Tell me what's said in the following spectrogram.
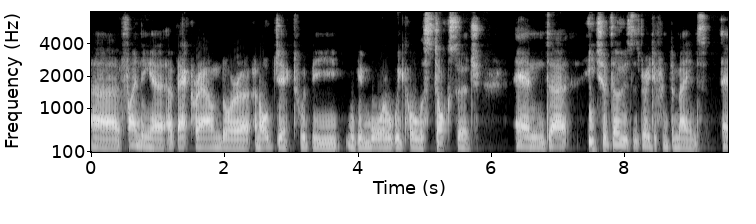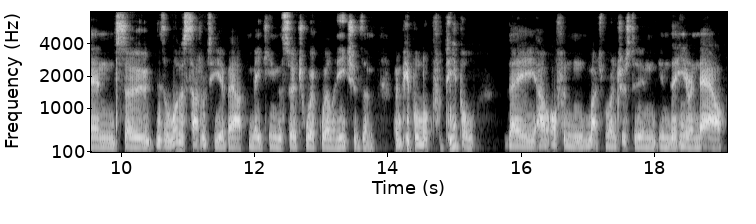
uh, finding a, a, background or a, an object would be would be more what we call a stock search. And uh, each of those is very different domains. And so there's a lot of subtlety about making the search work well in each of them. When people look for people, they are often much more interested in, in the here and now.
